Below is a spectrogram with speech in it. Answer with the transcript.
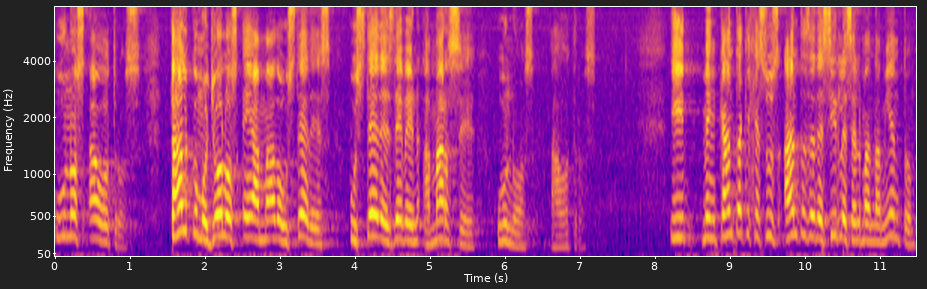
unos a otros. Tal como yo los he amado a ustedes, ustedes deben amarse unos a otros. Y me encanta que Jesús, antes de decirles el mandamiento,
